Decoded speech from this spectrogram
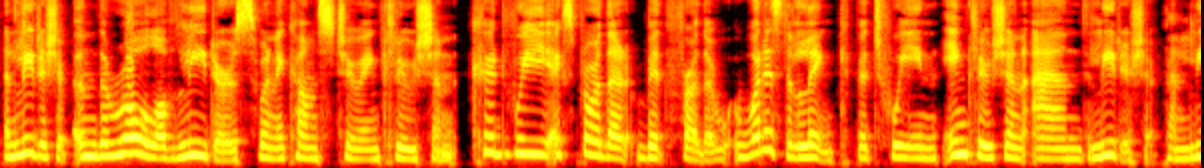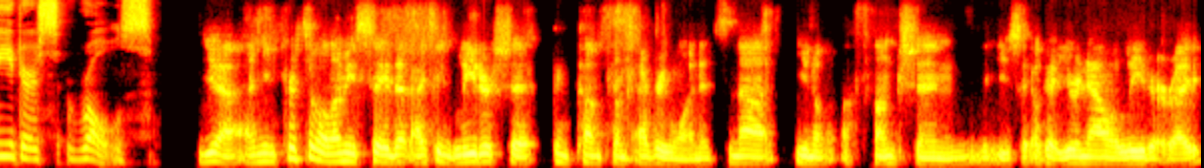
and leadership and the role of leaders when it comes to inclusion. Could we explore that a bit further? What is the link between inclusion and leadership and leaders' roles? Yeah, I mean, first of all, let me say that I think leadership can come from everyone. It's not, you know, a function that you say, okay, you're now a leader, right?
